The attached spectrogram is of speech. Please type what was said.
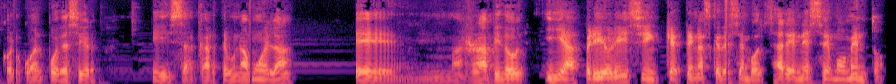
con lo cual puedes ir y sacarte una muela eh, más rápido y a priori sin que tengas que desembolsar en ese momento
